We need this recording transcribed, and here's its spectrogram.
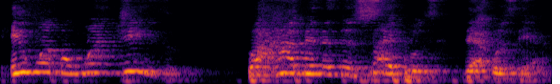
It wasn't but one Jesus. But how many disciples that was there?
